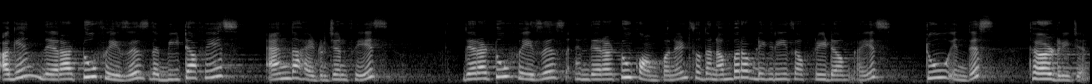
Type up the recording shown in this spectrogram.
again there are 2 phases the beta phase and the hydrogen phase. There are 2 phases and there are 2 components. So, the number of degrees of freedom is 2 in this third region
